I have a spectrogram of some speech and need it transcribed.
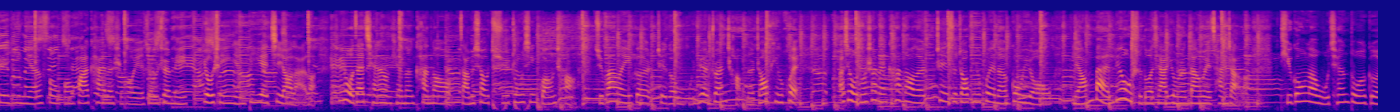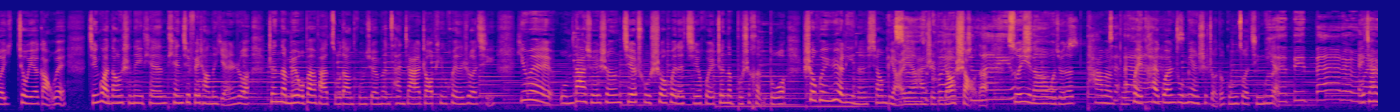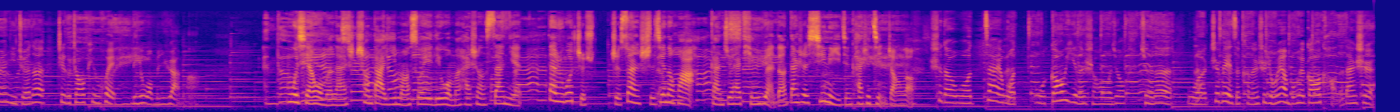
是一年凤凰花开的时候，也就证明又是一年毕业季要来了。其实我在前两天呢，看到咱们校区中心广场举办了一个这个五月专场的招聘会，而且我从上面看到了这一次招聘会呢，共有两百六十多家用人单位参展了。提供了五千多个就业岗位。尽管当时那天天气非常的炎热，真的没有办法阻挡同学们参加招聘会的热情，因为我们大学生接触社会的机会真的不是很多，社会阅历呢相比而言还是比较少的，所以呢，我觉得他们不会太关注面试者的工作经验。哎，佳媛，你觉得这个招聘会离我们远吗？目前我们来上大一嘛，所以离我们还剩三年。但如果只只算时间的话，感觉还挺远的，但是心里已经开始紧张了。是的，我在我我高一的时候，我就觉得我这辈子可能是永远不会高考的，但是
